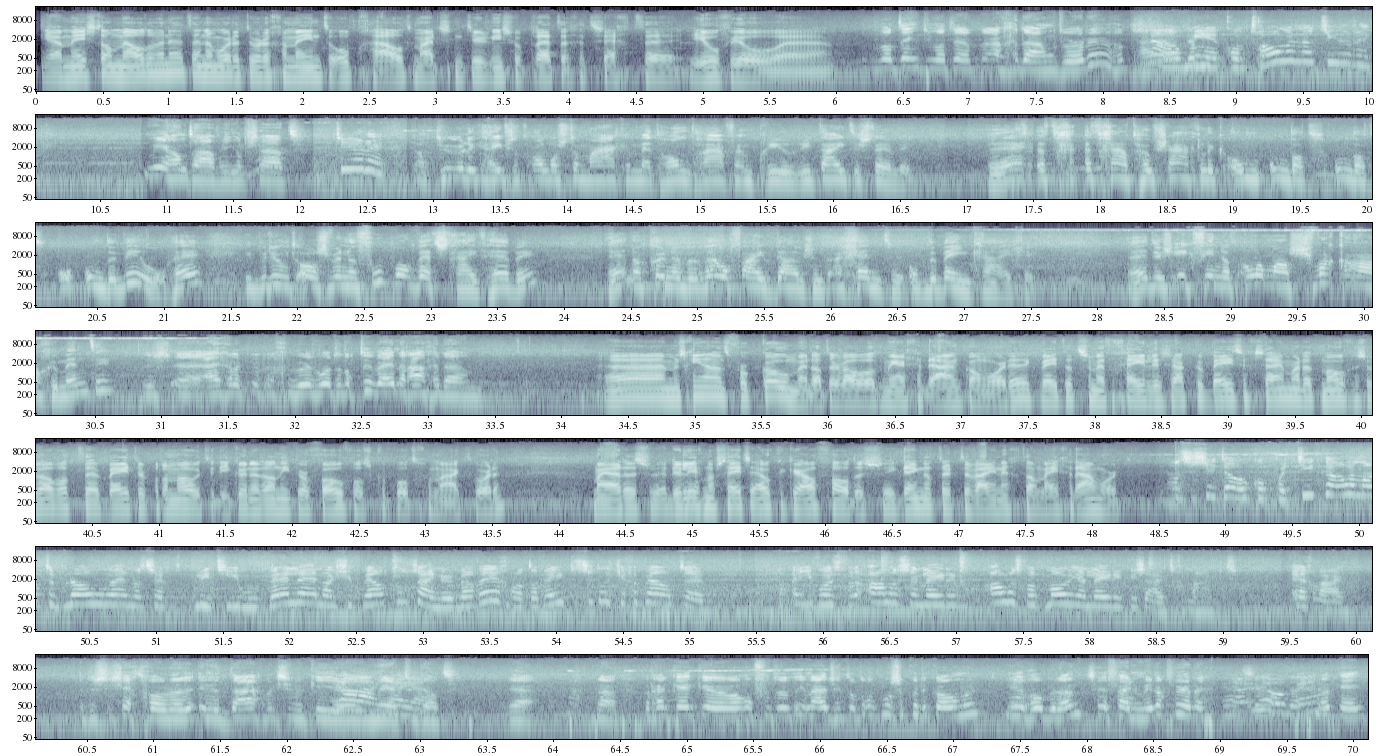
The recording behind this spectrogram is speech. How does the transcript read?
Ja, meestal melden we het en dan wordt het door de gemeente opgehaald. Maar het is natuurlijk niet zo prettig. Het is echt uh, heel veel... Uh... Wat denkt u wat er aan gedaan moet worden? Wat... Nou, meer controle natuurlijk. Meer handhaving op straat? Tuurlijk. Natuurlijk heeft het alles te maken met handhaven en prioriteiten stellen. Het, het, het, gaat hoofdzakelijk om, om, dat, om, dat, om de wil. Hè? Ik bedoel, als we een voetbalwedstrijd hebben... Hè, dan kunnen we wel 5000 agenten op de been krijgen. He, dus ik vind dat allemaal zwakke argumenten. Dus uh, eigenlijk gebeurt, wordt er nog te weinig aan gedaan? Uh, misschien aan het voorkomen dat er wel wat meer gedaan kan worden. Ik weet dat ze met gele zakken bezig zijn, maar dat mogen ze wel wat uh, beter promoten. Die kunnen dan niet door vogels kapot gemaakt worden. Maar ja, dus, er ligt nog steeds elke keer afval, dus ik denk dat er te weinig dan mee gedaan wordt. Want ze zitten ook op partieken allemaal te blowen en dan zegt de politie je moet bellen. En als je belt, dan zijn ze wel weg, want dan weten ze dat je gebeld hebt. En je wordt voor alles, en lelijk, alles wat mooi en lelijk is uitgemaakt. Echt waar. Dus ze zegt gewoon in het dagelijkse verkeer ja, merkt ja, ja. u dat? Ja. Nou, we gaan kijken of we dat in uitzet tot oplossing kunnen komen. In ieder geval bedankt. En fijne middag verder. Ja, Oké. Okay.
